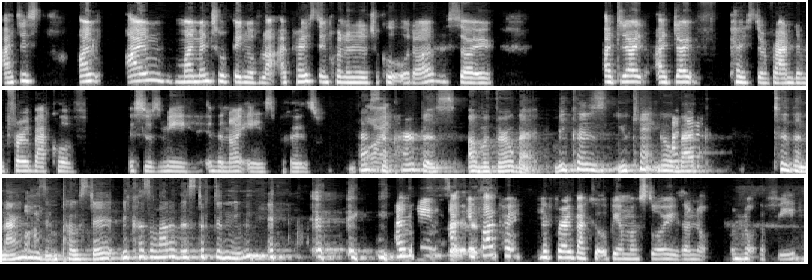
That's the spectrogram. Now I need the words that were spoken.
I just, I'm, I'm my mental thing of like I post in chronological order, so I don't, I don't post a random throwback of this was me in the nineties because That's Why? the purpose of a throwback because you can't go I back to the 90s and post it because a lot of this stuff didn't even. I mean, if I post a throwback, it will be on my stories and not, not the feed.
